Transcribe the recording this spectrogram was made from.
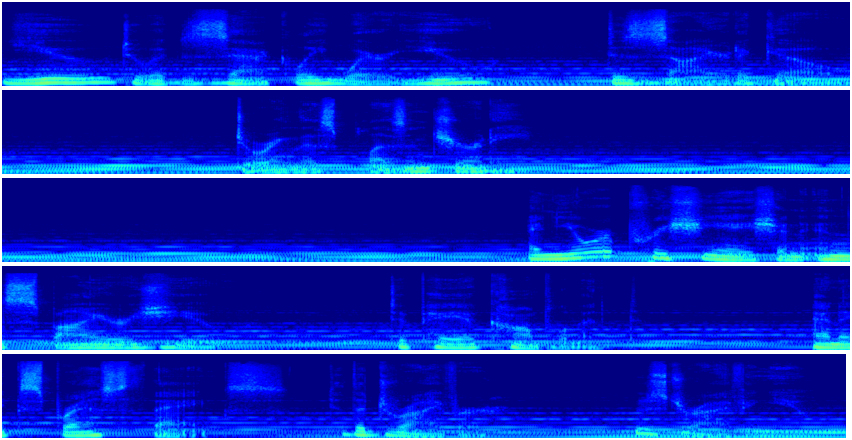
you to exactly where you desire to go during this pleasant journey. And your appreciation inspires you to pay a compliment and express thanks to the driver who's driving you.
